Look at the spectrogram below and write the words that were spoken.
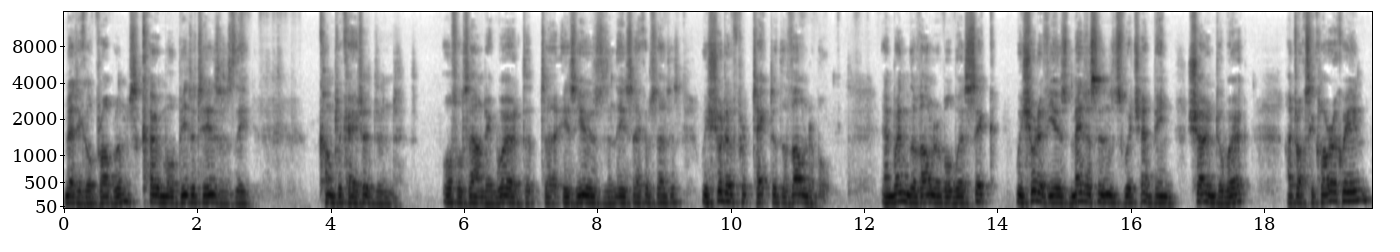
medical problems, comorbidities is the complicated and awful sounding word that uh, is used in these circumstances, we should have protected the vulnerable. And when the vulnerable were sick, we should have used medicines which have been shown to work. Hydroxychloroquine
